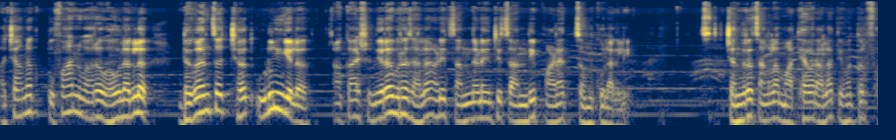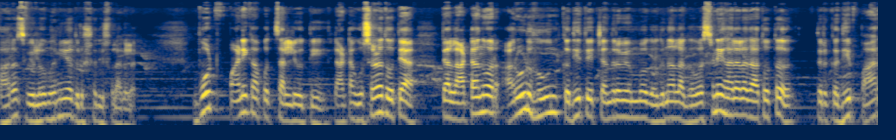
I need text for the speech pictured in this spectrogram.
अचानक तुफान वारं वाहू लागलं. ढगांचं छत उडून गेलं. आकाश निरभ्र झालं आणि चांदण्यांची चांदी पाण्यात चमकू लागली. चंद्र चांगला माथ्यावर आला तेव्हा तर फारच विलोभनीय दृश्य दिसू लागलं. बोट पाणी कापत चालली होती. लाटा उसळत होत्या. त्या लाटांवर आरूढ होऊन कधी ते चंद्रबिंब गगनाला गवसणी घालायला जात होतं तर कधी पार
